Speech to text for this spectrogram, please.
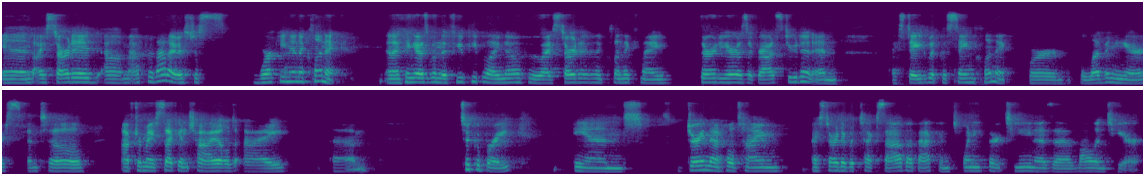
And I started, um, after that, I was just working in a clinic. And I think I was one of the few people I know who I started in a clinic my third year as a grad student. And I stayed with the same clinic for 11 years until after my second child, I um, took a break. And during that whole time, I started with TexABA back in 2013 as a volunteer.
